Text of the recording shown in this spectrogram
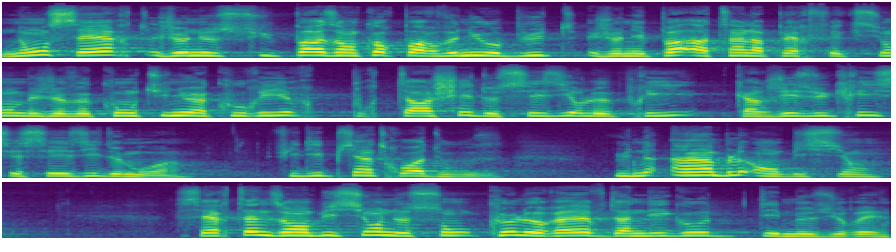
Non, certes, je ne suis pas encore parvenu au but, je n'ai pas atteint la perfection, mais je veux continuer à courir pour tâcher de saisir le prix, car Jésus-Christ s'est saisi de moi. Philippiens 3.12. Une humble ambition. Certaines ambitions ne sont que le rêve d'un ego démesuré.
